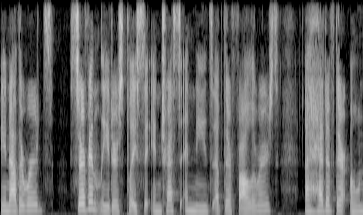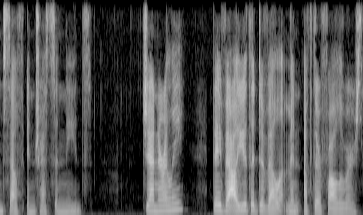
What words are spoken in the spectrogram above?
In other words, Servant leaders place the interests and needs of their followers ahead of their own self interests and needs. Generally, they value the development of their followers,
